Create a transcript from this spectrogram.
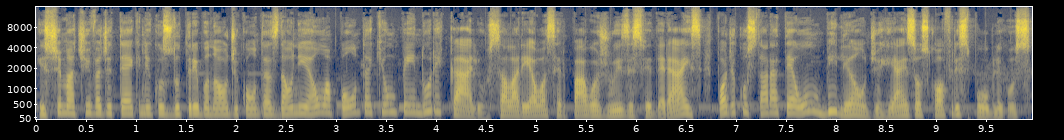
Estimativa de técnicos do Tribunal de Contas da União aponta que um penduricalho salarial a ser pago a juízes federais pode custar até um bilhão de reais aos cofres públicos.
